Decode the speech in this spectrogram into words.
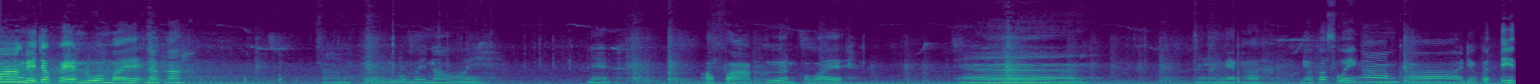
ว่างเดี๋ยวจะแขวนรวมไว้นะคะแขวนรวมไว้หน่อย เนี่ยเอาฝากเพื่อนเขาไว้ อ่าเนี่เห็นไหมคะ เดี๋ยวก็สวยงามค่ะ เดี๋ยวก็ติด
